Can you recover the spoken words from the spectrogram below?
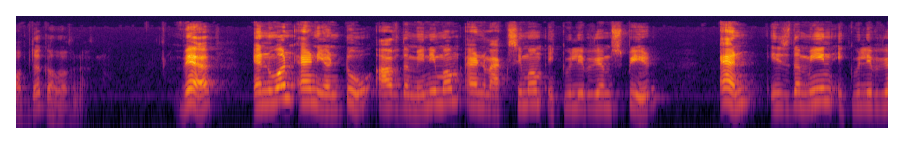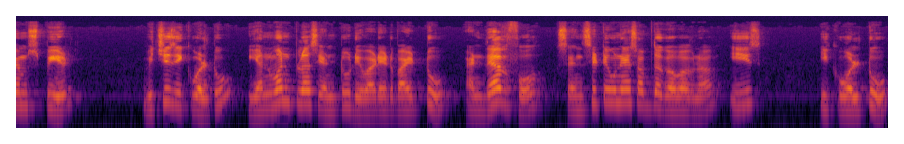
of the governor, where n1 and n2 are the minimum and maximum equilibrium speed, n is the mean equilibrium speed which is equal to n1 plus n2 divided by 2 and therefore sensitiveness of the governor is equal to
